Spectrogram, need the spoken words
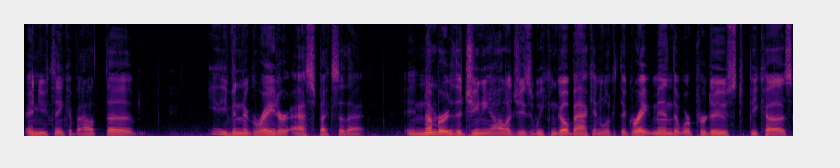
And you think about the even the greater aspects of that. In number of the genealogies, we can go back and look at the great men that were produced because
